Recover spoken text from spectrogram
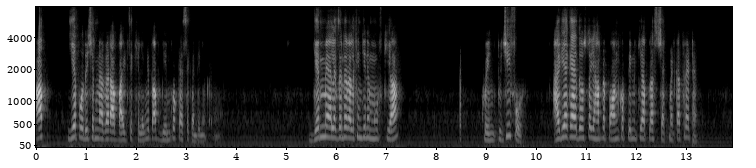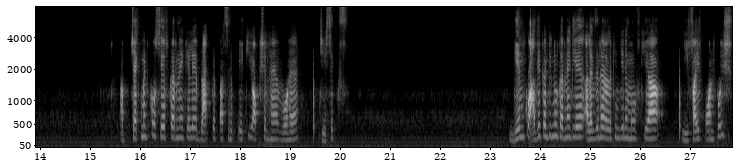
आप ये पोजीशन में अगर आप वाइट से खेलेंगे तो आप गेम को कैसे कंटिन्यू करेंगे? गेम में अलेक्जेंडर अलखिन जी ने मूव किया queen to G four idea क्या है दोस्तों? यहाँ पे पॉन को पिन किया प्लस चेकमेट का थ्रेट है। अब चेकमेट को सेव करने के लिए ब्लैक के पास सिर्फ़ एक ही ऑप्शन है, वो है जी सिक्स गेम को आगे कंटिन्यू करने के लिए अलेक्जेंडर अलखिन जी ने मूव किया E five pawn push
